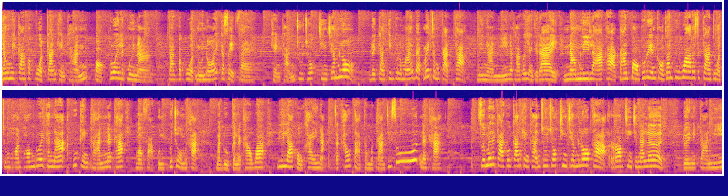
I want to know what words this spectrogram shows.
ยังมีการประกวดการแข่งขันปอกกล้วยเล็บมือนาง การประกวดหนูน้อยเกษตรแฟร์ แข่งขันชูชกชิงแชมป์โลก โดยการกินผลไม้แบบไม่จำกัดค่ะ ในงานนี้นะคะก็ยังจะได้นำลีลาค่ะ การปอกทุเรียนของท่านผู้ว่าราชการจังหวัดชุมพรพร้อมด้วยคณะผู้แข่งขันนะคะ มาฝากคุณผู้ชมค่ะ มาดูกันนะคะว่าลีลาของใครน่ะจะเข้าตากรรมการที่สุดนะคะ ส่วนบรรยากาศของการแข่งขันชูชกชิงแชมป์โลกค่ะ รอบชิงชนะเลิศ โดยในการนี้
